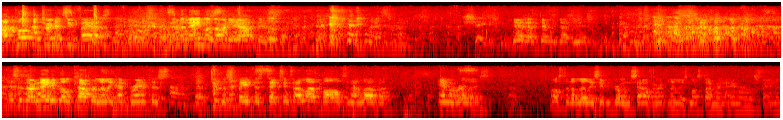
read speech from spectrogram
I pulled the trigger too fast, and the name was already out there. So. Shady. Dead has different definitions. This is our native little copper lily, Habranthus uh, tubispathus texans. I love bulbs and I love uh, amaryllis. Uh, most of the lilies that we grow in the south aren't lilies. Most of them are in the amaryllis family.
